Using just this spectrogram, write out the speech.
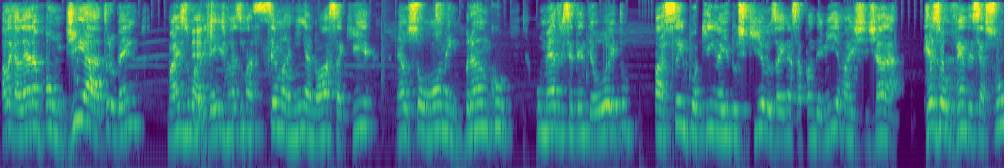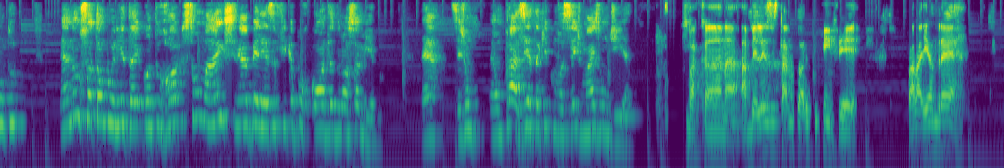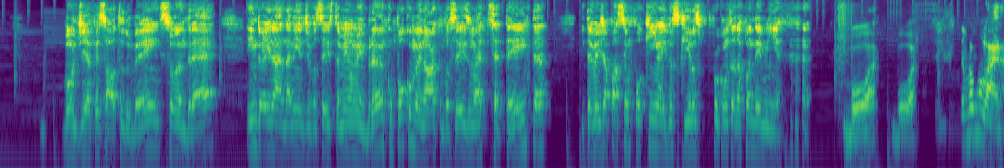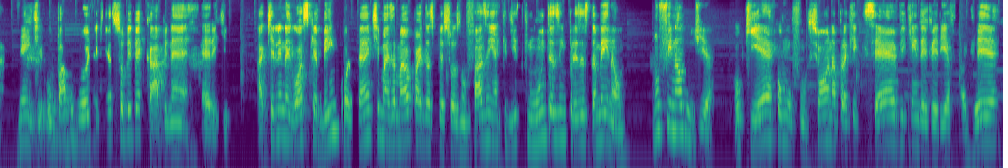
Fala galera, bom dia, tudo bem? Mais uma Eric. vez, mais uma semaninha nossa aqui. Né? Eu sou um homem branco, 1,78m, passei um pouquinho aí dos quilos aí nessa pandemia, mas já resolvendo esse assunto. É, não sou tão bonita aí quanto o Robson, mas né, a beleza fica por conta do nosso amigo. É, seja um, é um prazer estar aqui com vocês mais um dia. Bacana. A beleza está nos olhos de quem vê. Fala aí, André. Bom dia, pessoal, tudo bem? Sou o André. Indo aí na, na linha de vocês também, homem branco, um pouco menor que vocês, 1,70m. E também já passei um pouquinho aí dos quilos por conta da pandemia. Boa, boa. Então vamos lá. Gente, o papo de hoje aqui é sobre backup, né, Eric? Aquele negócio que é bem importante, mas a maior parte das pessoas não fazem e acredito que muitas empresas também não. No final do dia, o que é, como funciona, para que serve, quem deveria fazer,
